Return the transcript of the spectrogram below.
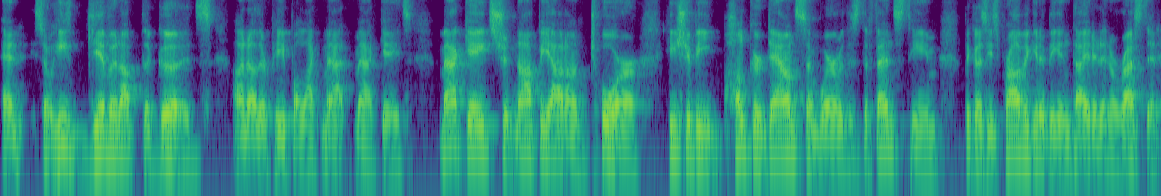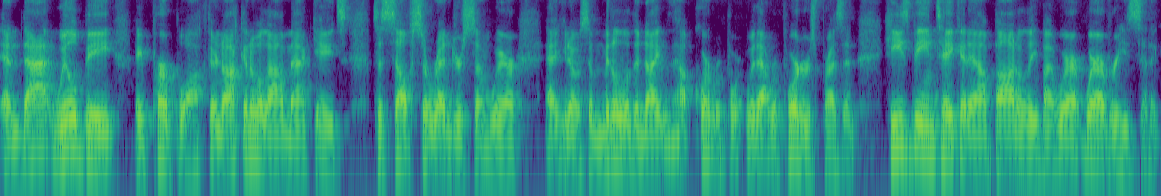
And so he's given up the goods on other people like Matt Matt Gaetz. Matt Gaetz should not be out on tour. He should be hunkered down somewhere with his defense team because he's probably going to be indicted and arrested. And that will be a perp walk. They're not going to allow Matt Gaetz to self-surrender somewhere at you know some middle of the night without court report without reporters present. He's being taken out bodily by where, wherever he's sitting.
